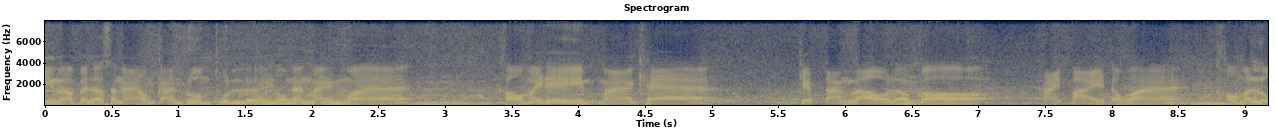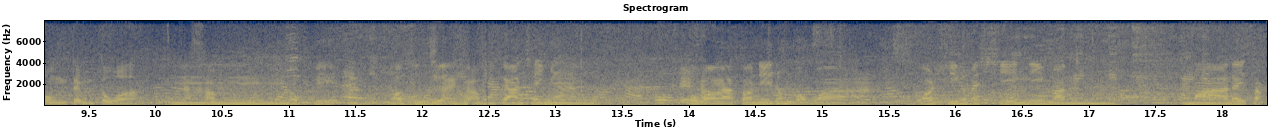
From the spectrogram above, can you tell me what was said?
ริง ๆ แล้วเป็นลักษณะของการร่วมทุนเลย ร่วมทุน นั่นหมายถึงว่าอืมเขาไม่ได้มาแค่เก็บตังค์เราแล้วก็หายไปแต่ว่าอืมเขามาลงเต็มตัวนะครับ อืมโอเคอะเข้าสู่เรื่องใช่คขรัอบงการใช้งานโอเคเพราะคว่ารับตอนนี้ต้องบอกว่า washing machine นี่มันมาได้สัก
